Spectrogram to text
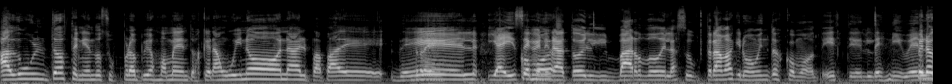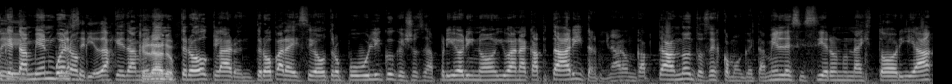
adultos teniendo sus propios momentos, que eran Winona, el papá de, de Re. él. Y ahí se como- genera todo el bardo de la subtrama, que en un momento es como este el desnivel pero de, que también, de bueno, la seriedad. que también Claro. entró, claro, entró para ese otro público que ellos a priori no iban a captar y terminaron captando, entonces como que también les hicieron una historia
